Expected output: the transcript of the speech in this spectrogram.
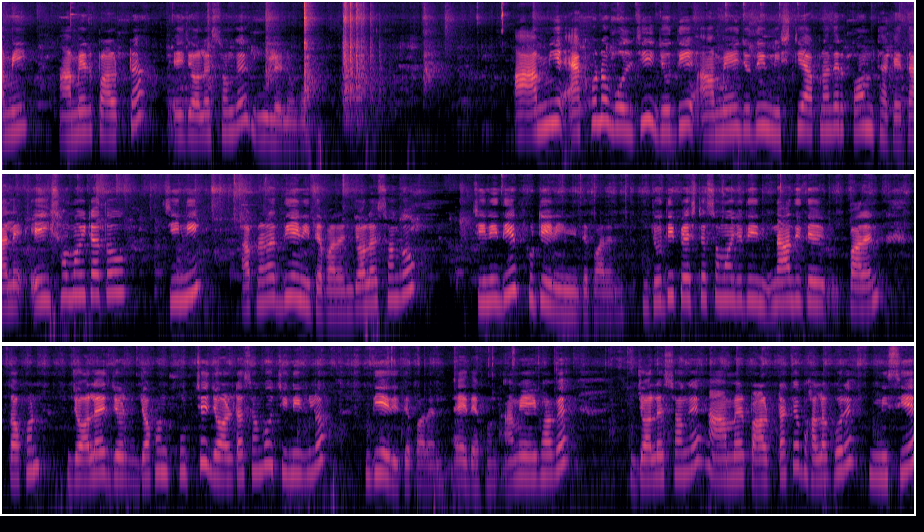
আমি আমের পাল্পটা এই জলের সঙ্গে গুলে নেব। আমি এখনও বলছি, যদি আমে যদি মিষ্টি আপনাদের কম থাকে, তাহলে এই সময়টাতেও চিনি আপনারা দিয়ে নিতে পারেন। জলের সঙ্গেও চিনি দিয়ে ফুটিয়ে নিয়ে নিতে পারেন। যদি পেস্টের সময় যদি না দিতে পারেন, তখন জলে যখন ফুটছে জলটার সঙ্গেও চিনিগুলো দিয়ে দিতে পারেন। এই দেখুন, আমি এইভাবে জলের সঙ্গে আমের পাল্পটাকে ভালো করে মিশিয়ে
